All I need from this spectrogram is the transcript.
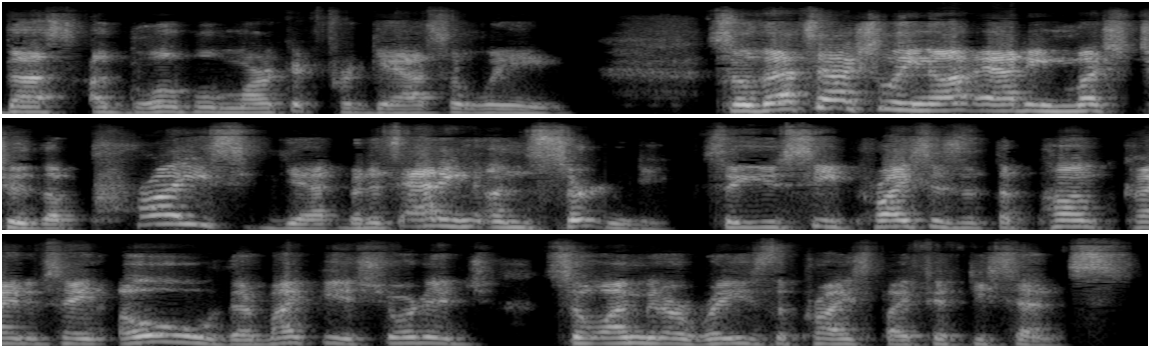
thus a global market for gasoline. So that's actually not adding much to the price yet, but it's adding uncertainty. So you see prices at the pump kind of saying, oh, there might be a shortage. So I'm going to raise the price by 50 cents,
